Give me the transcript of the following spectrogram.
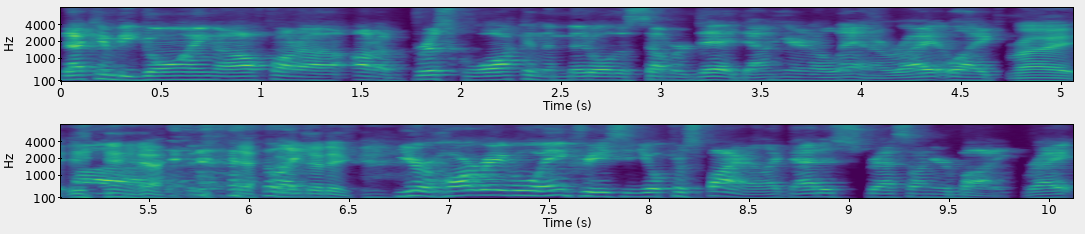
that can be going off on a on a brisk walk in the middle of the summer day down here in Atlanta, right? Like Right. Uh, yeah. yeah like- kidding. your heart rate will increase and you'll perspire. Like that is stress on your body, right?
